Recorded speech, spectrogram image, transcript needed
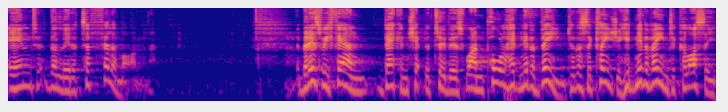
and the letter to Philemon. But as we found back in chapter 2, verse 1, Paul had never been to this ecclesia. He'd never been to Colossae.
